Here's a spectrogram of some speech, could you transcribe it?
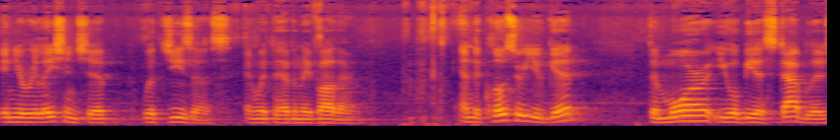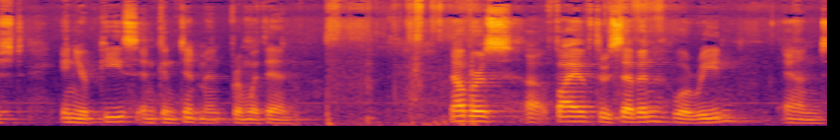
in your relationship with Jesus and with the Heavenly Father. And the closer you get, the more you will be established in your peace and contentment from within. Now, verse uh, 5 through 7, we'll read and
